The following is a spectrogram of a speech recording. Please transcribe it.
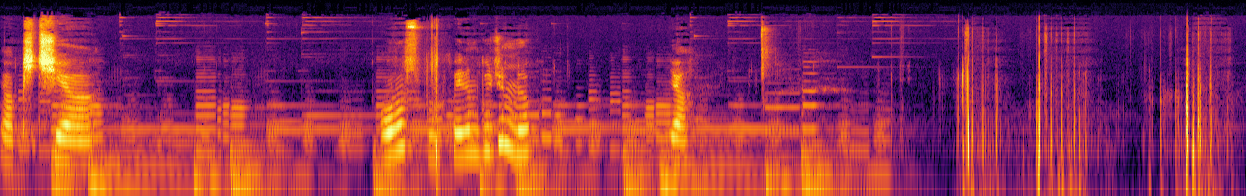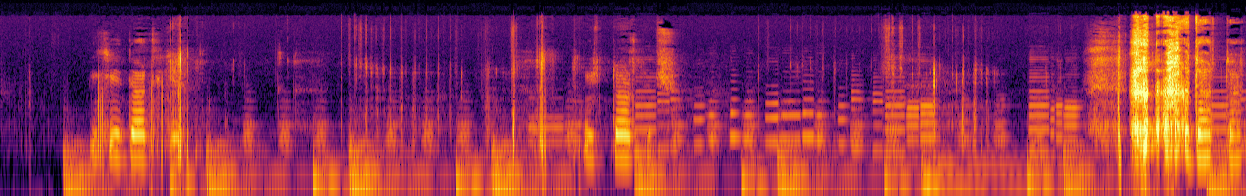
Ya piç ya. Orospu benim gücüm yok. Ya. İki, dört, iki. Üç, dört, üç. dört, dört.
